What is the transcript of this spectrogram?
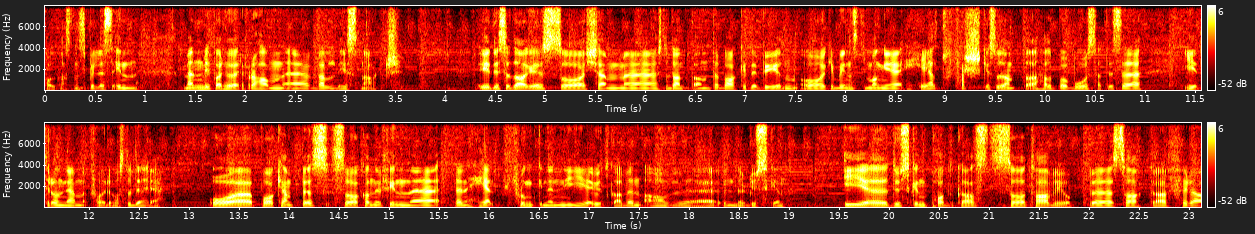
podkasten spilles inn. Men vi får høre fra han veldig snart. I disse dager så kommer studentene tilbake til byen, og ikke minst mange helt ferske studenter holder på å bosette seg i Trondheim for å studere. Og på campus så kan du finne den helt flunkende nye utgaven av Underdusken. I Dusken podkast så tar vi opp saker fra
